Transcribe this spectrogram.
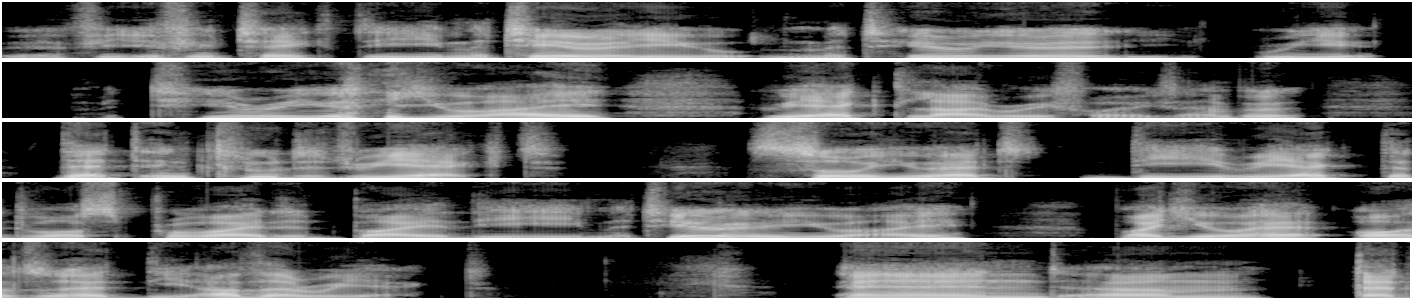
if you, if you take the material material re, material UI React library, for example, that included React. So you had the React that was provided by the material UI, but you also had the other React and um, that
